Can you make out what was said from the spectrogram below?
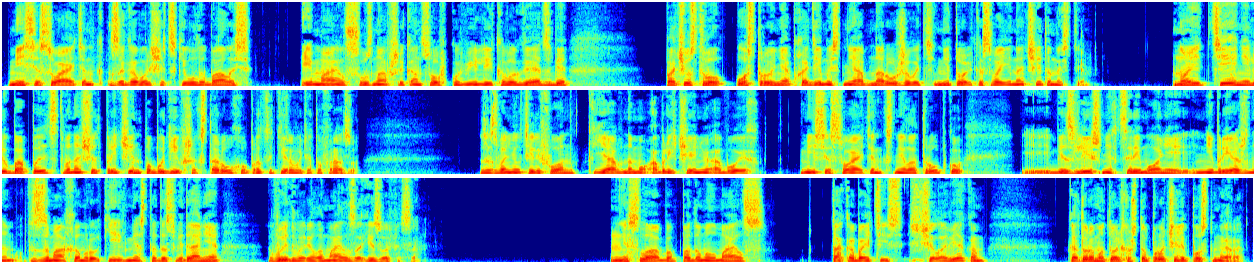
Миссис Уайтинг заговорщицки улыбалась, и Майлз, узнавший концовку великого Гэтсби, почувствовал острую необходимость не обнаруживать не только своей начитанности, но и тени любопытства насчет причин, побудивших старуху процитировать эту фразу. Зазвонил телефон к явному облегчению обоих. Миссис Уайтинг сняла трубку — и без лишних церемоний, небрежным взмахом руки вместо «до свидания» выдворила Майлза из офиса. «Не слабо», — подумал Майлз, — «так обойтись с человеком, которому только что прочили пост мэра».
